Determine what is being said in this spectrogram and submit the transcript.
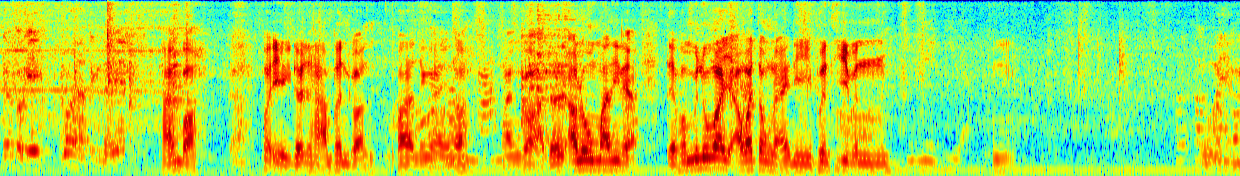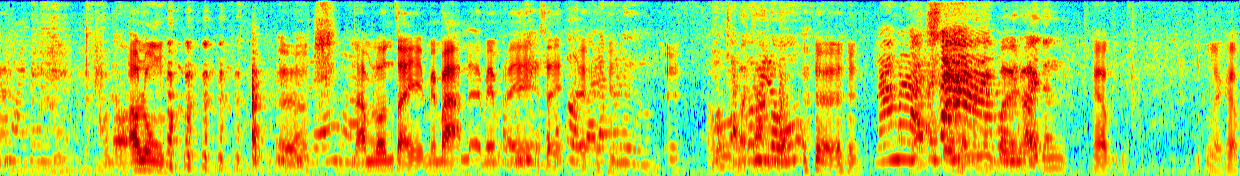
เรื่องตัวเองว่าจังไดทางบอ กพ่อเอกเดี๋ยวจะถามเพื่อนก่อนว่ายังไงเนาะทางก็อาจจะเอาลงมานี่แหละแต่ผมไม่รู้ว่าจะเอาไว้ตรงไหนดีพื้นที่มันที่นี่ดีอะนี่หรือว่าอย่างนั้นเอาดอกเอาลง เออน้ำล้นใส่ไม่บานเนี่ยไม่ไอ้ผู้หญิงใส่เขาก็เปิดไว้แล้วก็ลืมโอ้ฉันประก็จำไม่รู้เออน้ำมันไหลไอ้ตัวนี้มันยังเปิดไว้จนครับแล้วครับ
